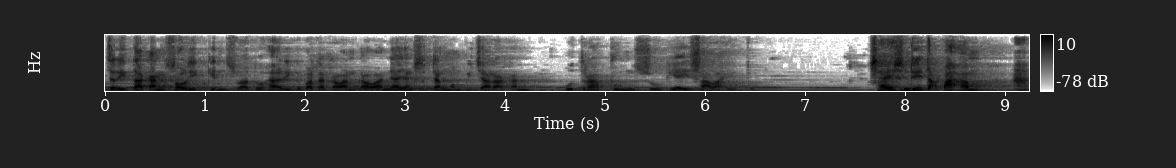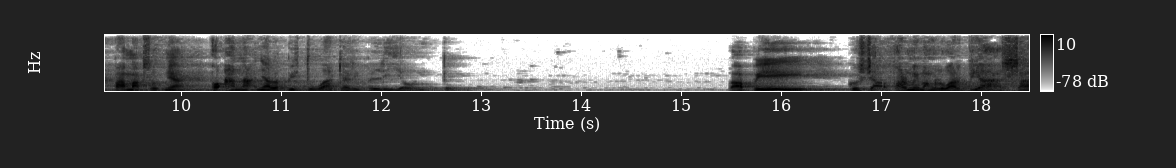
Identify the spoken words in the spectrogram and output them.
cerita Kang Solikin suatu hari kepada kawan-kawannya yang sedang membicarakan putra bungsu Kiai Salah itu. Saya sendiri tak paham apa maksudnya kok anaknya lebih tua dari beliau itu. Tapi Gus Ja'far memang luar biasa,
